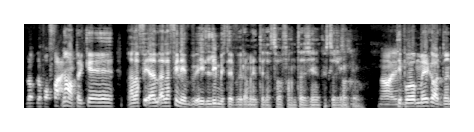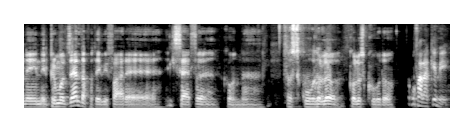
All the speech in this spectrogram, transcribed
lo, lo può fare. No, perché alla, fi- alla, fine il limite è veramente la tua fantasia in questo gioco. No, tipo, il... mi ricordo nei, nel primo Zelda potevi fare il surf con, lo scudo. Con lo, con lo scudo. Lo può fare anche qui.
